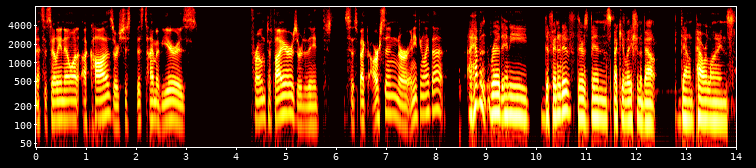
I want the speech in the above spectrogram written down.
necessarily know a, a cause, or it's just this time of year is prone to fires, or do they s- suspect arson or anything like that? I haven't read any definitive. There's been speculation about down power lines,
